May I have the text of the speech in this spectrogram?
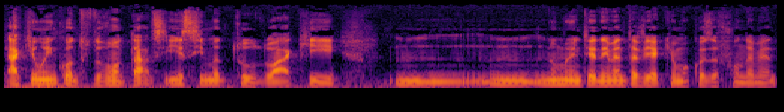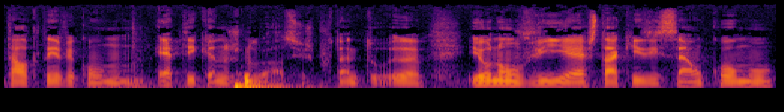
há aqui um encontro de vontades e, acima de tudo, há aqui no meu entendimento, havia aqui uma coisa fundamental que tem a ver com ética nos negócios. Portanto, eh, eu não vi esta aquisição como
